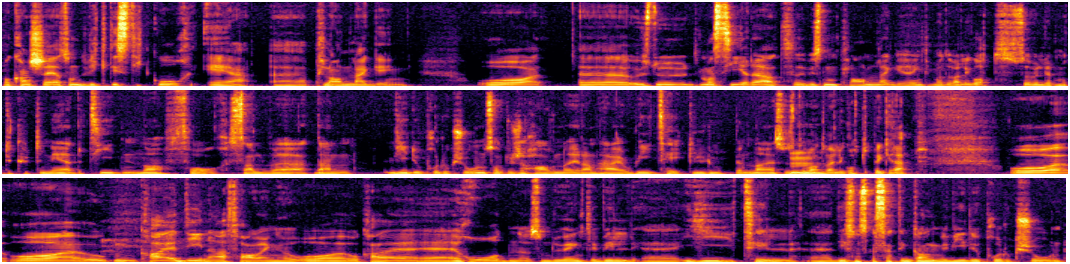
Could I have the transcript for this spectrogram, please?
Og kanskje et sånt viktig stikkord er eh, planlegging. Og eh, hvis du, man sier det at hvis man planlegger egentlig veldig godt, så vil det på en måte kutte ned tiden da, for selve den videoproduksjonen, sånn at du ikke havner i denne retake-loopen. Jeg synes det var et mm. veldig godt begrep. Og, og, og, hva er dine erfaringer, og, og, hva er rådene som du egentlig vil eh, gi til eh, de som skal sette i gang med videoproduksjon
